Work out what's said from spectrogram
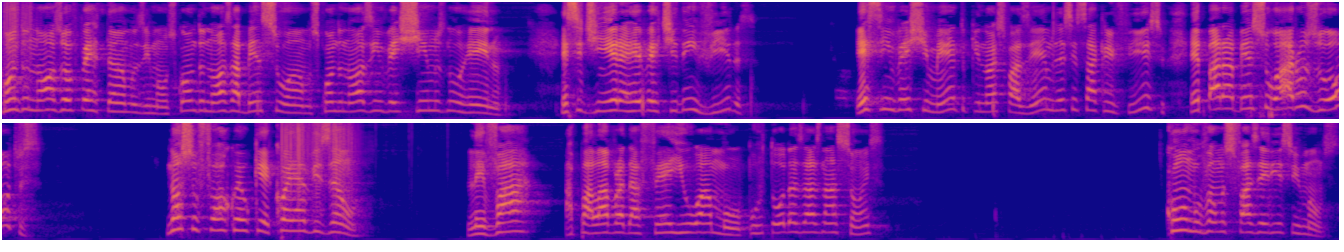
quando nós ofertamos, irmãos, quando nós abençoamos, quando nós investimos no reino, esse dinheiro é revertido em vidas. Esse investimento que nós fazemos, esse sacrifício, é para abençoar os outros. Nosso foco é o quê? Qual é a visão? Levar a palavra da fé e o amor por todas as nações. Como vamos fazer isso, irmãos?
